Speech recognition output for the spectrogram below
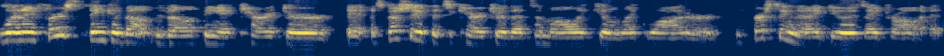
When I first think about developing a character, especially if it's a character that's a molecule like water, the first thing that I do is I draw it.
